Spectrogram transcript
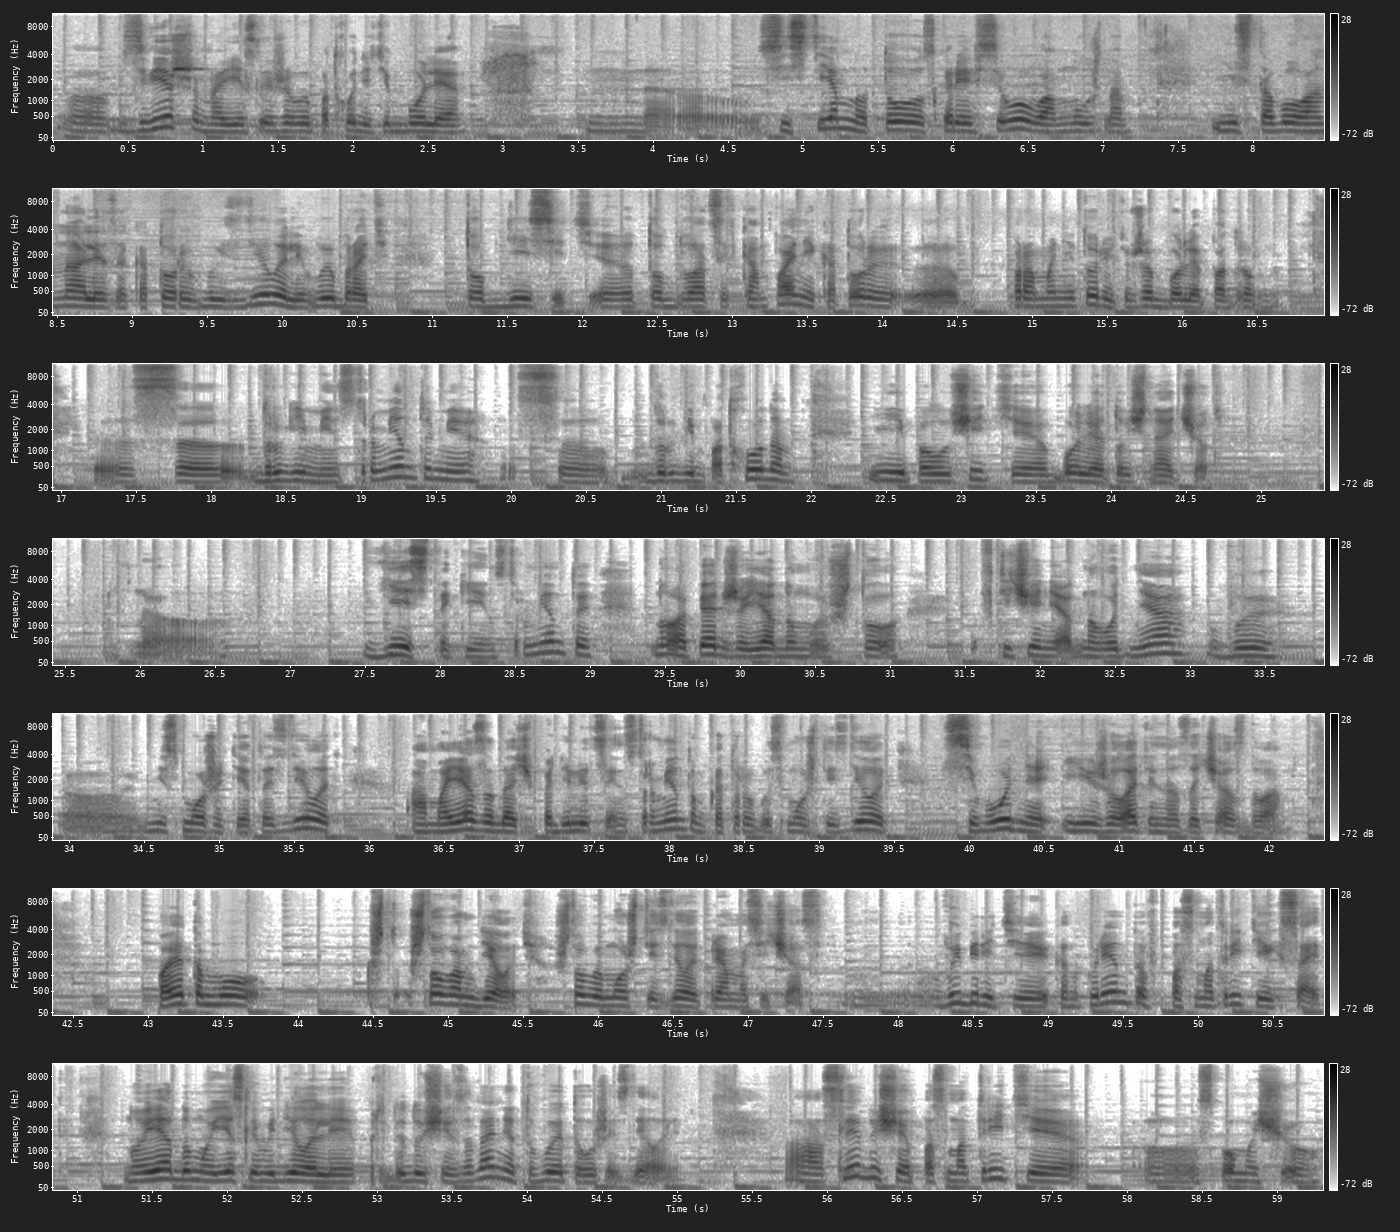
э, взвешенно, если же вы подходите более системно, то, скорее всего, вам нужно из того анализа, который вы сделали, выбрать топ-10, э, топ-20 компаний, которые э, промониторить уже более подробно э, с другими инструментами, с другим подходом и получить более точный отчет. Есть такие инструменты, но опять же я думаю, что в течение одного дня вы э, не сможете это сделать, а моя задача поделиться инструментом, который вы сможете сделать сегодня и желательно за час-два. Поэтому что, что вам делать? Что вы можете сделать прямо сейчас? Выберите конкурентов, посмотрите их сайт. Но я думаю, если вы делали предыдущие задания, то вы это уже сделали. А следующее, посмотрите э, с помощью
